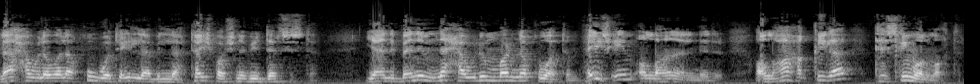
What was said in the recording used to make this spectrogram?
La havle ve la kuvvete illa billah. Tek başına bir ders ister. Yani benim ne havlum var ne kuvvetim. Her şeyim Allah'ın elindedir. Allah'a hakkıyla teslim olmaktır.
